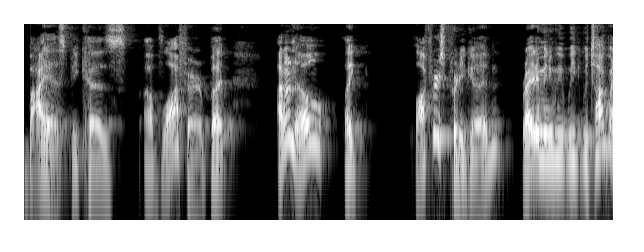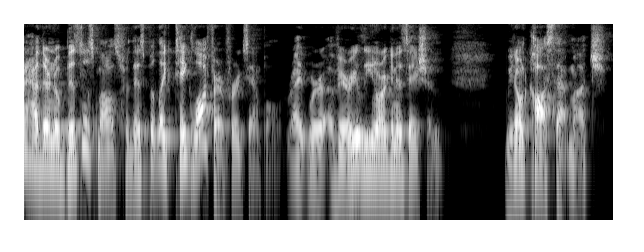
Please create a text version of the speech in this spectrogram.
biased because of lawfare, but I don't know, like Lawfare is pretty good, right? I mean, we, we, we talk about how there are no business models for this, but like take Lawfare, for example, right? We're a very lean organization. We don't cost that much.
